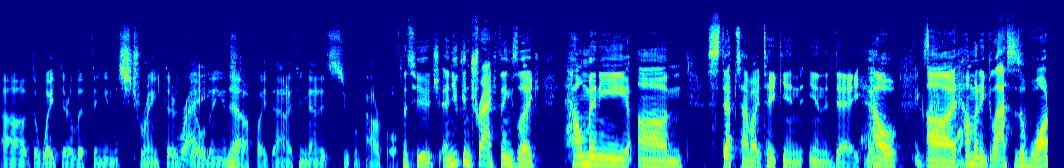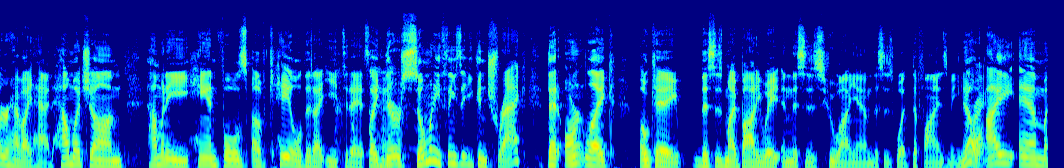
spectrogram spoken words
uh, the weight they're lifting and the strength they're right. building and yeah. stuff like that. I think that is super powerful. That's huge, and you can track things like how many um, steps have I taken in the day, yeah. how uh, exactly. uh, how many glasses of water have I had, how much um, how many handfuls of kale did I eat today. It's like there are so many things that you can track that aren't like okay, this is my body weight and this is who I am. This is what defines me. No, right. I am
